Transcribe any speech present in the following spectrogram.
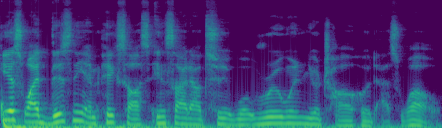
Here's why Disney and Pixar's Inside Out 2 will ruin your childhood as well.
